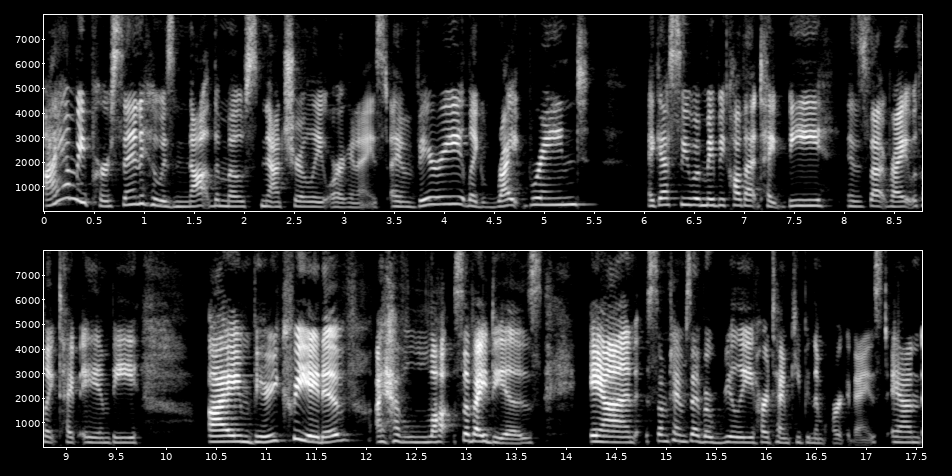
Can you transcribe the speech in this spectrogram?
I am a person who is not the most naturally organized. I am very like right brained. I guess you would maybe call that type B. Is that right with like type A and B? I'm very creative. I have lots of ideas. And sometimes I have a really hard time keeping them organized. And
